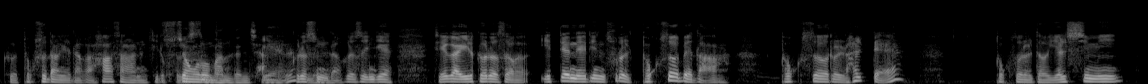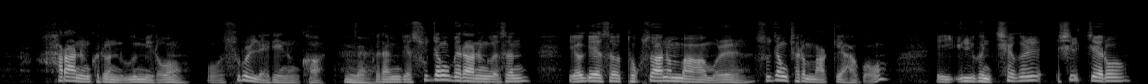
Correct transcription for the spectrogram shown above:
그 독서당에다가 하사하는 기록도 수정으로 있습니다. 만든 잔. 예, 그렇습니다. 네. 그래서 이제 제가 일걸어서 이때 내린 술을 독서배다 독서를 할 때 독서를 더 열심히 하라는 그런 의미로 어, 술을 내리는 것. 네. 그 다음에 이제 수정배라는 것은 여기에서 독서하는 마음을 수정처럼 맞게 하고 이 읽은 책을 실제로 어,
